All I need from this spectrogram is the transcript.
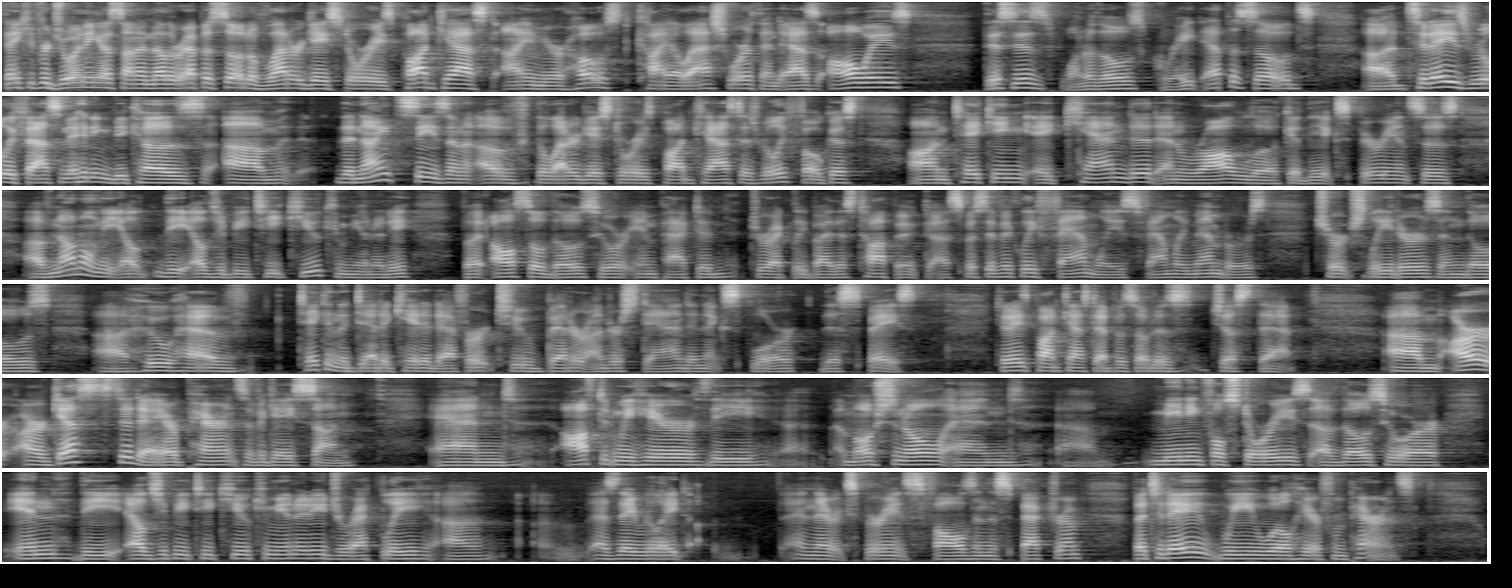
Thank you for joining us on another episode of Latter Gay Stories podcast. I am your host, Kyle Ashworth, and as always, this is one of those great episodes. Uh, today's really fascinating because um, the ninth season of the Latter Gay Stories podcast is really focused on taking a candid and raw look at the experiences of not only L- the LGBTQ community, but also those who are impacted directly by this topic, uh, specifically families, family members, church leaders, and those uh, who have taken the dedicated effort to better understand and explore this space. Today's podcast episode is just that. Um, our, our guests today are parents of a gay son, and often we hear the uh, emotional and um, meaningful stories of those who are in the LGBTQ community directly uh, as they relate and their experience falls in the spectrum. But today we will hear from parents.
